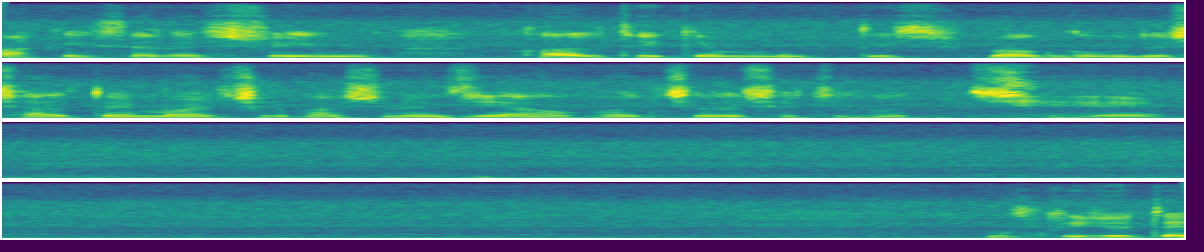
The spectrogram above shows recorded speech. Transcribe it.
পাকিস্তানের শৃঙ্খল থেকে মুক্তি বঙ্গবন্ধু সাতই মার্চের ভাষণে যে আহ্বান ছিল সেটি হচ্ছে মুক্তিযুদ্ধে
